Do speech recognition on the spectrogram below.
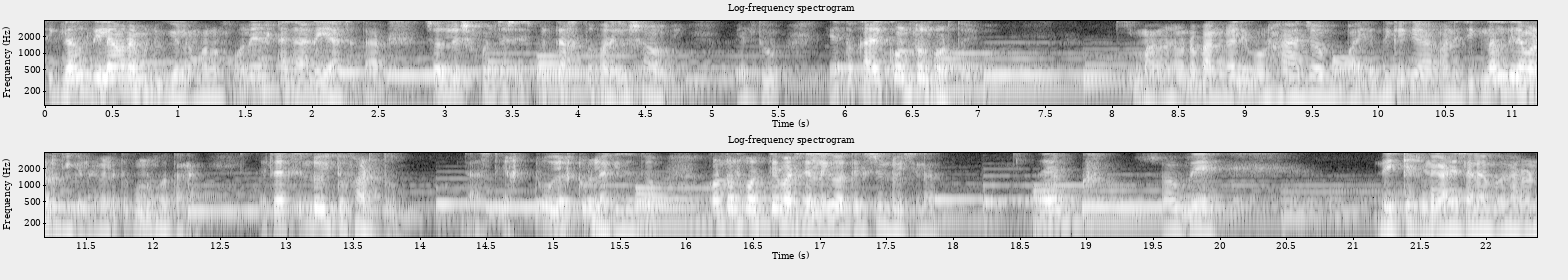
সিগনাল দিলে আর আমি ঢুকে গেলাম। কারণ অনেক একটা গাড়ি আছে, তার চল্লিশ পঞ্চাশ স্পিড থাকতে পারে স্বাভাবিক। কিন্তু এ তো গাড়ি কন্ট্রোল করতে হইব। কি মানুষ, আমরা বাঙালি, বড় আজব ভাই। ওদিকে মানে সিগনাল দিলে আমরা ঢুকে গেলাম। এটা তো কোনো কথা না। এটা অ্যাক্সিডেন্ট হইতে পারতো জাস্ট একটু একটু লাগে যেত। কন্ট্রোল করতে পারছে লাগে অত অ্যাক্সিডেন্ট হয়েছে না। যাই হোক সবরে দেখে শুনে গাড়ি চালাবো, কারণ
